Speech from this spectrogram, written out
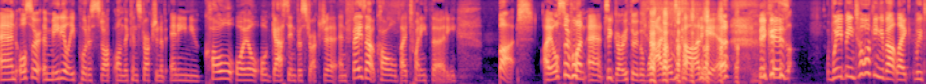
and also immediately put a stop on the construction of any new coal oil or gas infrastructure and phase out coal by 2030 but I also want Ant to go through the wild card here because we've been talking about like we've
